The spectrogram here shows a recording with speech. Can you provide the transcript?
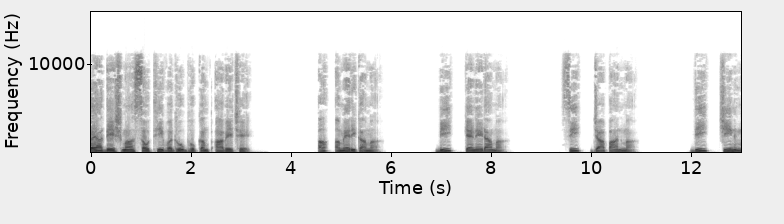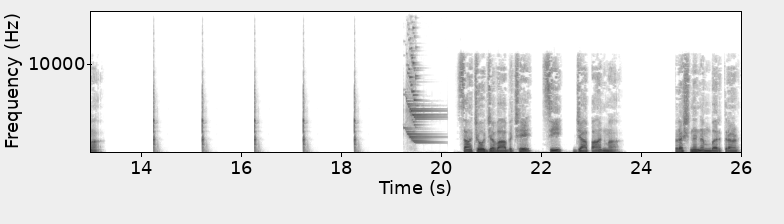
કયા દેશમાં સૌથી વધુ ભૂકંપ આવે છે? અ, અમેરિકામાં. બી, કેનેડામાં. સી, જાપાનમાં. ડી, ચીનમાં. સાચો જવાબ છે સી, જાપાનમાં. પ્રશ્ન નંબર ત્રણ.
